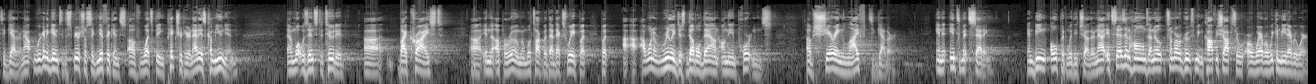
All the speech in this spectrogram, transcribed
together. Now, we're going to get into the spiritual significance of what's being pictured here, and that is communion and what was instituted uh, by Christ uh, in the upper room, and we'll talk about that next week. But, but I, I want to really just double down on the importance of sharing life together in an intimate setting and being open with each other. Now, it says in homes, I know some of our groups meet in coffee shops or, or wherever, we can meet everywhere.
